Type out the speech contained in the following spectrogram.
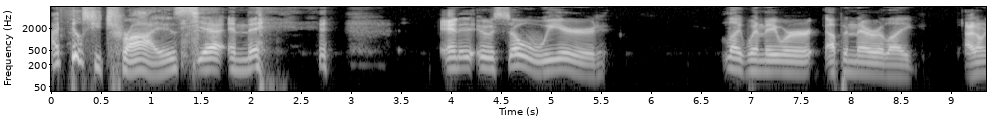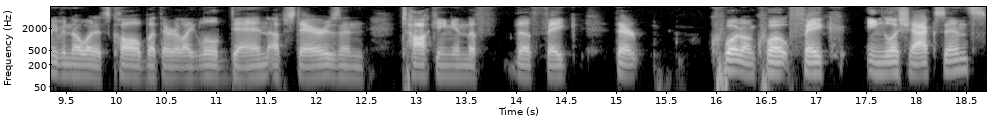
I feel she tries. Yeah, and then and it, it was so weird like when they were up in their like I don't even know what it's called, but they're like little den upstairs and talking in the the fake their quote unquote fake English accents.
